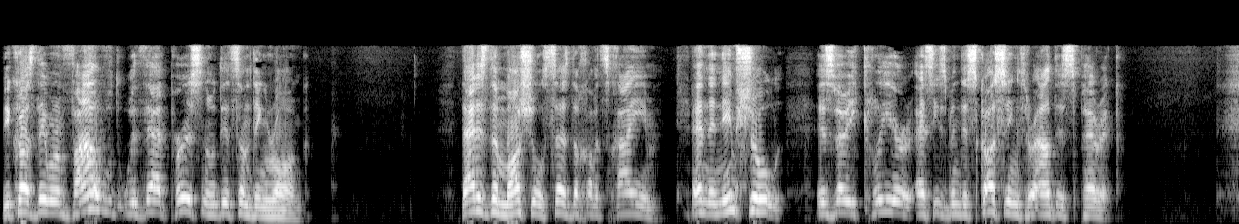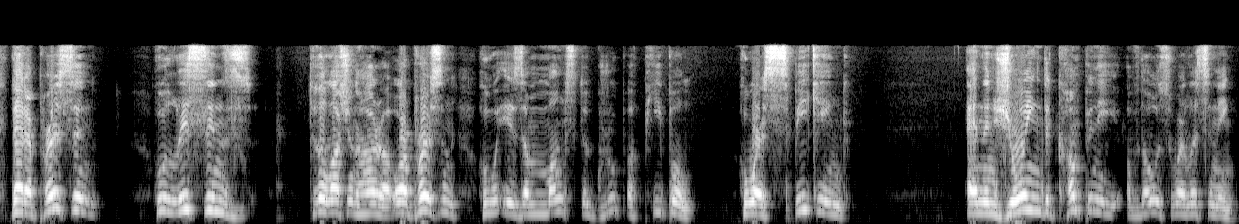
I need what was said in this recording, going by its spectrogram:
Because they were involved with that person who did something wrong. That is the mashal, says the Chofetz Chaim. And the nimshal is very clear as he's been discussing throughout this parak. That a person who listens to the Lashon Hara, or a person who is amongst a group of people who are speaking and enjoying the company of those who are listening.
